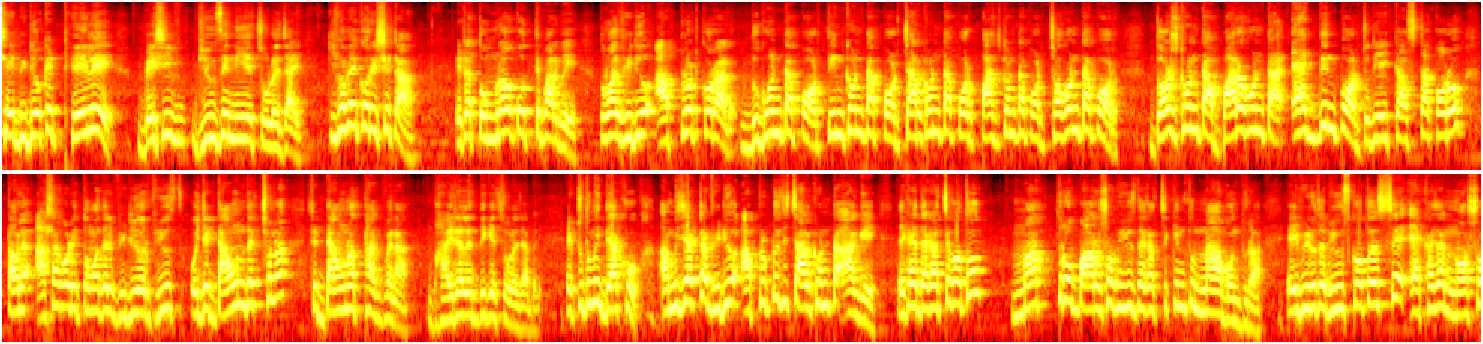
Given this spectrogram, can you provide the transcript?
সেই ভিডিওকে ঠেলে বেশি ভিউজে নিয়ে চলে যাই। কীভাবে করি সেটা? এটা তোমরাও করতে পারবে। তোমার ভিডিও আপলোড করার দু ঘণ্টা পর, তিন ঘণ্টা পর, চার ঘণ্টা পর, পাঁচ ঘণ্টা পর, ছ ঘণ্টা পর, দশ ঘণ্টা, বারো ঘণ্টা, একদিন পর যদি এই কাজটা করো, তাহলে আশা করি তোমাদের ভিডিওর ভিউজ ওই যে ডাউন দেখছ না, সে ডাউন আর থাকবে না ভাইরালের দিকে চলে যাবে। একটু তুমি দেখো, আমি যে একটা ভিডিও আপলোড করেছি চার ঘণ্টা আগে, এখানে দেখাচ্ছে কত? মাত্র বারোশো ভিউজ দেখাচ্ছে কিন্তু না বন্ধুরা। এই ভিডিওতে ভিউজ কত এসছে? এক হাজার নশো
